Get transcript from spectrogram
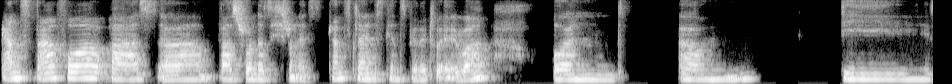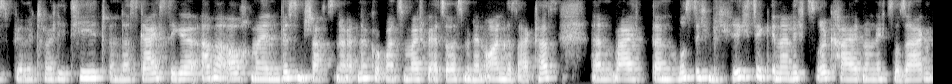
ganz davor war es, äh, schon, dass ich schon als ganz kleines Kind spirituell war. Und ähm, die Spiritualität und das Geistige, aber auch mein Wissenschaftsnerd. Ne? Guck mal, zum Beispiel, als du das mit den Ohren gesagt hast, dann war ich, dann musste ich mich richtig innerlich zurückhalten, um nicht zu sagen,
